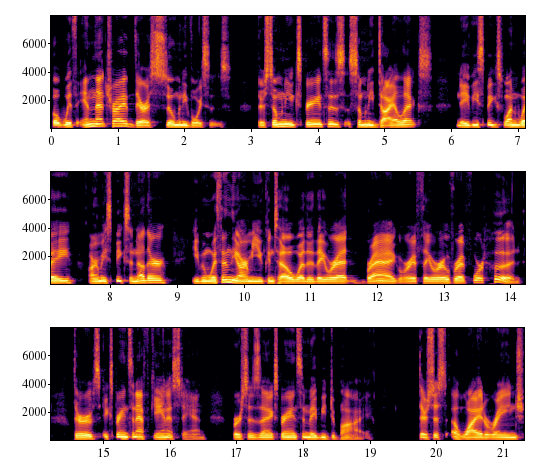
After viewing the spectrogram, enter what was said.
But within that tribe, there are so many voices. There's so many experiences, so many dialects. Navy speaks one way, Army speaks another. Even within the Army, you can tell whether they were at Bragg or if they were over at Fort Hood their experience in Afghanistan versus an experience in maybe Dubai. There's just a wide range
